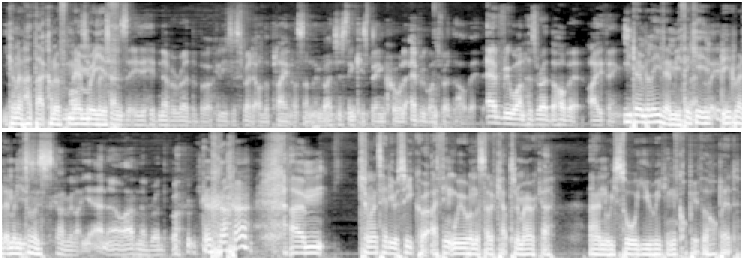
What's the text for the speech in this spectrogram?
he kind of had that kind of Martin memory of. pretends that he, he'd never read the book and he just read it on the plane or something. But I just think he's being cruel. Everyone's read The Hobbit. Everyone has read The Hobbit. I think. You don't believe him? You think he he'd read it many he's times? just kind of like, yeah, no, I've never read the book. um, can I tell you a secret? I think we were on the set of Captain America, and we saw you reading a copy of The Hobbit.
